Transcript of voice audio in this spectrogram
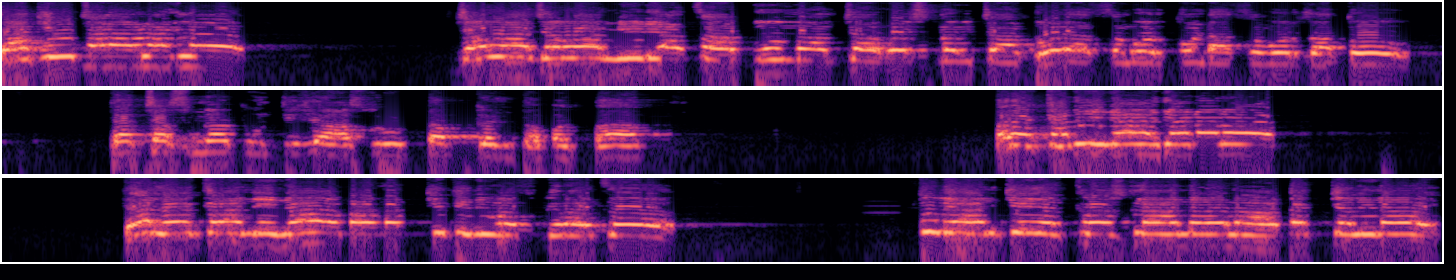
टाकीवर चढावं लागलं. जेव्हा जेव्हा मीडियाचा बूम आमच्या वैष्णवीच्या डोळ्यासमोर तोंडासमोर जातो त्या चष्म्यातून तिचे आसरू टपकन टपकतात. अरे कधी न्याय देणार त्या लेकरांनी न्याय मागत किती दिवस फिरायचं? तुम्ही आणखी कृष्ण अटक केली नाही.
